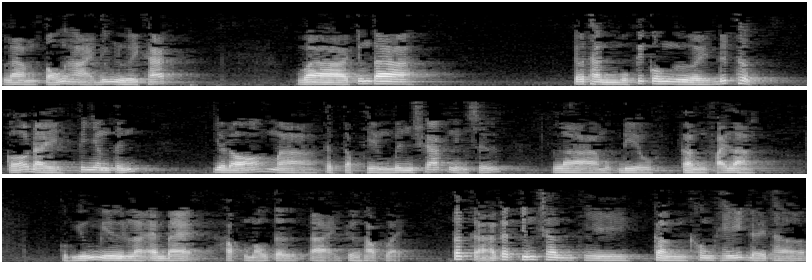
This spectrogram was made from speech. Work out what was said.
làm tổn hại đến người khác. Và chúng ta trở thành một cái con người đích thực, có đầy cái nhân tính. Do đó mà thực tập thiền minh sát niệm xứ là một điều cần phải làm. Cũng giống như là em bé học mẫu tự tại trường học vậy. Tất cả các chúng sanh thì cần không khí để thở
